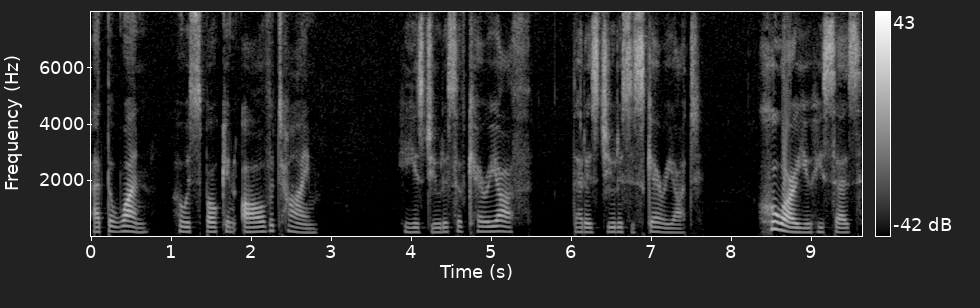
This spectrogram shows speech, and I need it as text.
at the one who is spoken all the time. He is Judas of Kerioth, that is Judas Iscariot. Who are you? he says.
